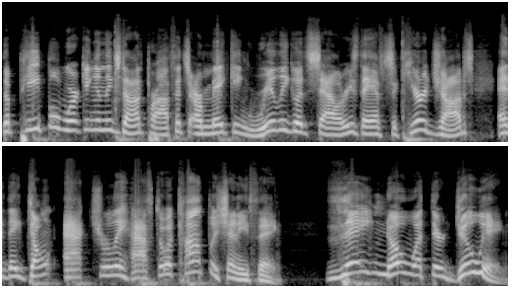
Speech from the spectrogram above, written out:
The people working in these nonprofits are making really good salaries. They have secure jobs, and they don't actually have to accomplish anything. They know what they're doing.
